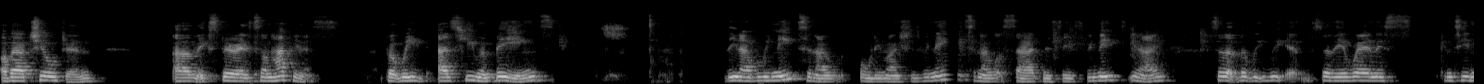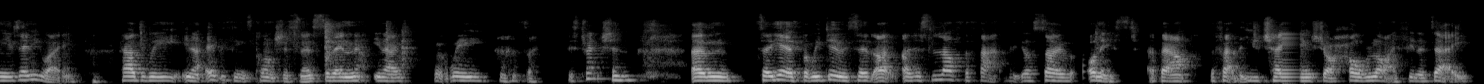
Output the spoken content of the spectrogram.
of our children um, experience unhappiness. But we, as human beings, you know, we need to know all emotions. We need to know what sadness is. We need, you know, so that, that we, we so the awareness continues anyway. How do we, you know, everything's consciousness. So then, you know, but we sorry, distraction. Um, so yes, but we do. So I, I just love the fact that you're so honest about the fact that you changed your whole life in a day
